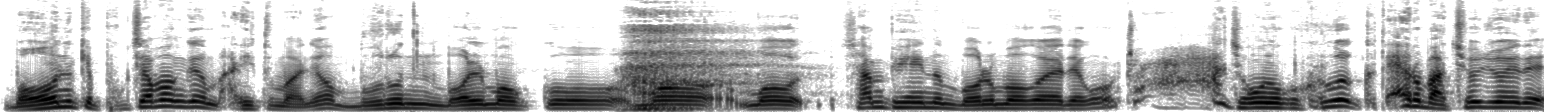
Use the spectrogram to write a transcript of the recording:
뭐 이렇게 복잡한 게 많이 있더만요. 물은 뭘 먹고 뭐뭐 샴페인은 뭘 먹어야 되고 쫙 적어놓고 그걸 그대로 맞춰줘야 돼.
